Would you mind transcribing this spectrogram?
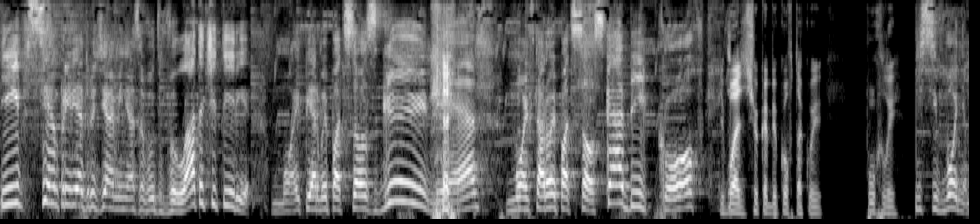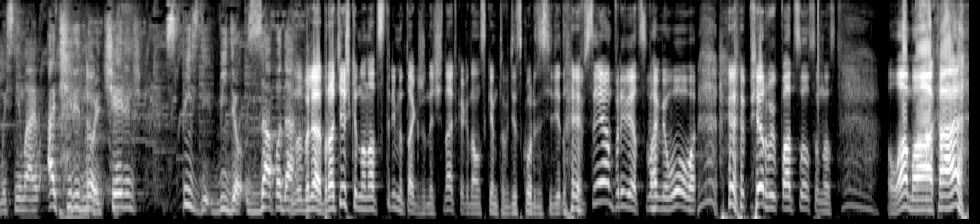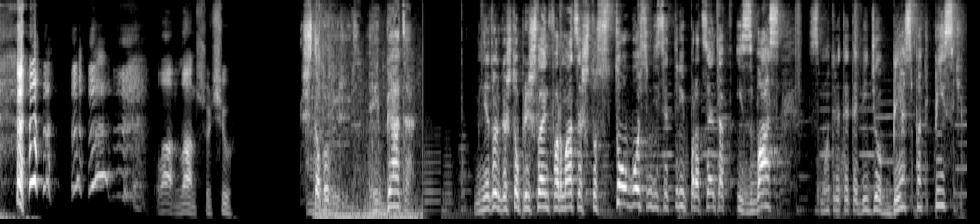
И всем привет, друзья! Меня зовут Влада 4. Мой первый подсос Глен. Мой второй подсос Кобяков. Ебать, еще Кобяков такой пухлый. И сегодня мы снимаем очередной челлендж спизди видео с запада. Ну, бля, братишкину надо стримы также начинать, когда он с кем-то в Дискорде сидит. Всем привет, с вами Вова. Первый подсос у нас. Ломаха. Ладно, ладно, шучу. Чтобы выжить. Ребята, мне только что пришла информация, что 183% из вас смотрят это видео без подписки.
